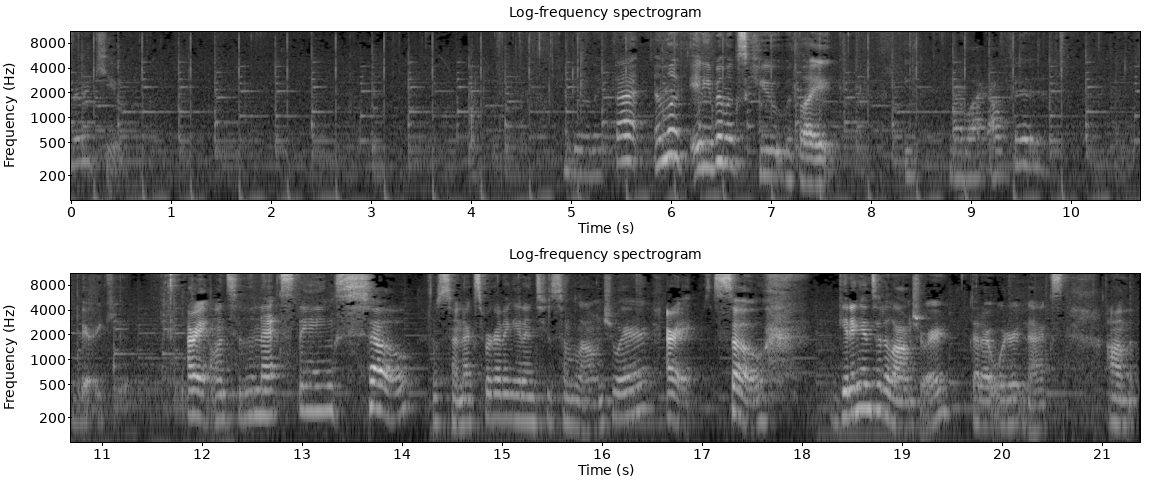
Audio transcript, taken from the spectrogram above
really cute. Do it like that. And look, it even looks cute with like my black outfit. Very cute. All right, on to the next thing. So, so next we're gonna get into some loungewear. All right, so getting into the loungewear that I ordered next. Um,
